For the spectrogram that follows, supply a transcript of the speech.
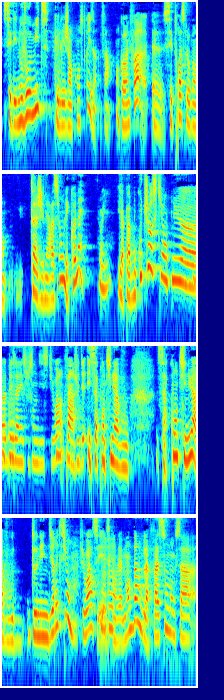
C'est des nouveaux mythes que les gens construisent. Enfin, encore une fois, euh, ces trois slogans, ta génération les connaît. Oui. Il n'y a pas beaucoup de choses qui ont tenu des années 70, tu vois. Enfin, je veux dire, et ça continue à vous, ça continue à vous donner une direction, tu vois. C'est complètement dingue la façon dont ça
